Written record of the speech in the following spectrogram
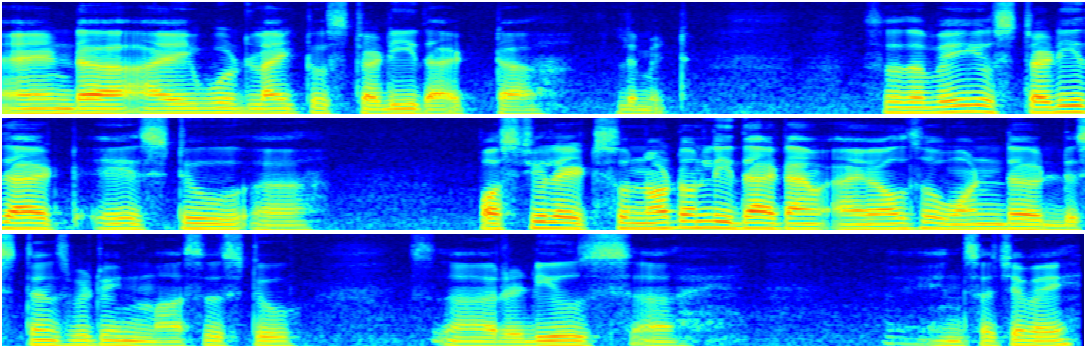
and uh, I would like to study that uh, limit. So, the way you study that is to uh, postulate. So, not only that I, I, also want the distance between masses to uh, reduce uh, in such a way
